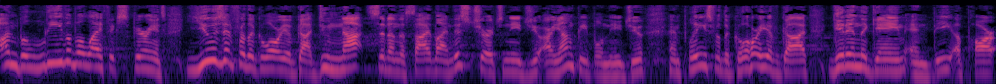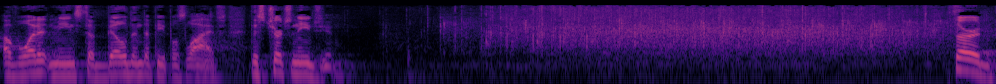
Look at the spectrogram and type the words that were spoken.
unbelievable life experience. Use it for the glory of God. Do not sit on the sideline. This church needs you. Our young people need you. And please, for the glory of God, get in the game and be a part of what it means to build into people's lives. This church needs you. Third,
